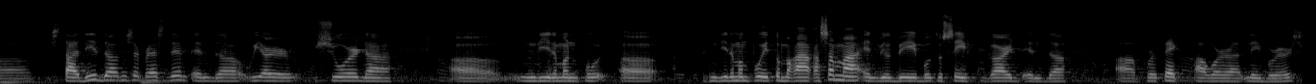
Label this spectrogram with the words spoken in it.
uh, studied, uh, Mr. President, and uh, we are sure na uh, hindi naman po uh, hindi naman po ito makakasama and will be able to safeguard and uh, uh, protect our uh, laborers.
